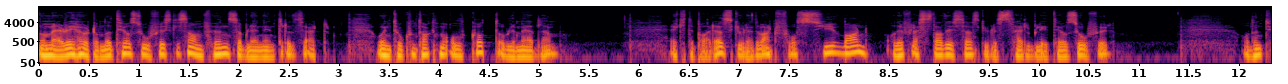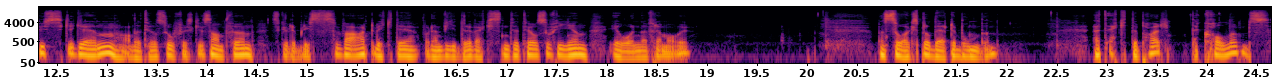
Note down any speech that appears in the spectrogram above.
Når Mary hørte om det teosofiske samfunn, så ble hun introdusert, og hun tok kontakt med Olcott og ble medlem. Ekteparet skulle etter hvert få syv barn, og de fleste av disse skulle selv bli teosofer. Og den tyske grenen av det teosofiske samfunn skulle bli svært viktig for den videre veksten til teosofien i årene fremover. Men så eksploderte bomben. Et ektepar, The Columns,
